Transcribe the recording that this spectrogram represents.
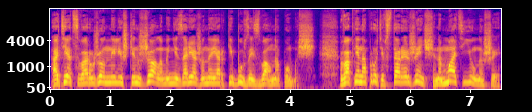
Отец, вооруженный лишь кинжалом и незаряженной аркебузой, звал на помощь. В окне напротив старая женщина, мать юноши,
